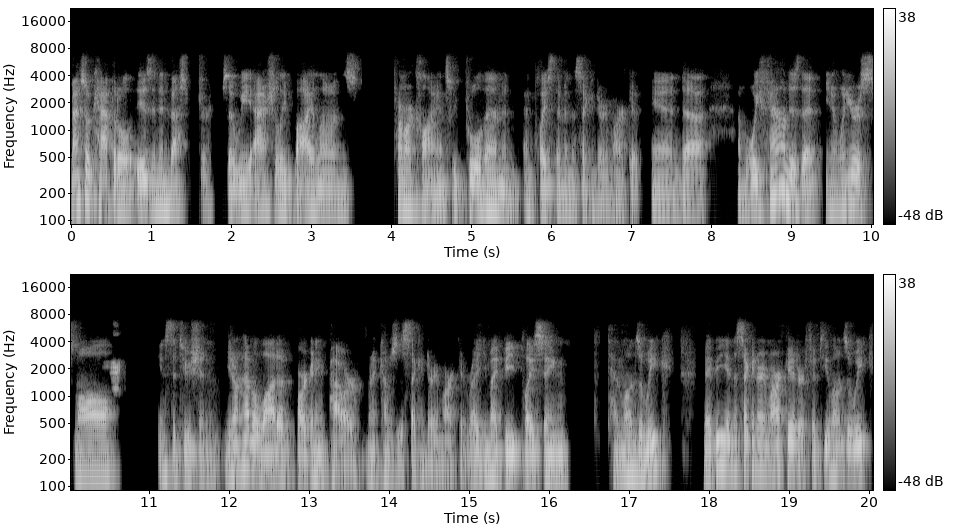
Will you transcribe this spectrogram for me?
Maxwell Capital is an investor. So we actually buy loans from our clients, we pool them and, and place them in the secondary market. And uh, what we found is that you know when you're a small institution, you don't have a lot of bargaining power when it comes to the secondary market, right? You might be placing 10 loans a week, maybe in the secondary market, or 50 loans a week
